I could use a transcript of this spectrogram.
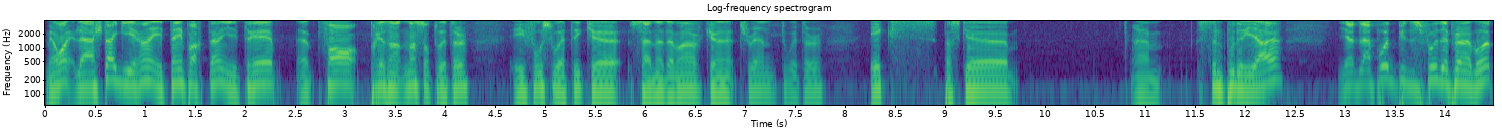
Mais ouais, le hashtag Iran est important. Il est très euh, fort présentement sur Twitter. Et il faut souhaiter que ça ne demeure qu'un trend Twitter X. Parce que euh, c'est une poudrière. Il y a de la poudre puis du feu depuis un bout.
